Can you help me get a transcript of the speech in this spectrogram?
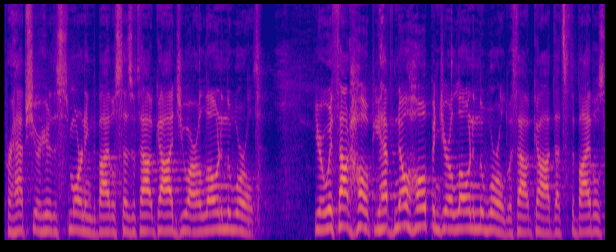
perhaps you're here this morning, the Bible says, without God, you are alone in the world. You're without hope. You have no hope and you're alone in the world without God. That's the Bible's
